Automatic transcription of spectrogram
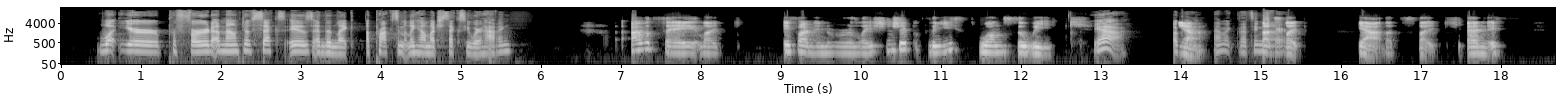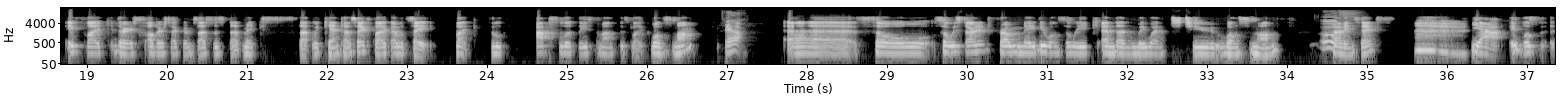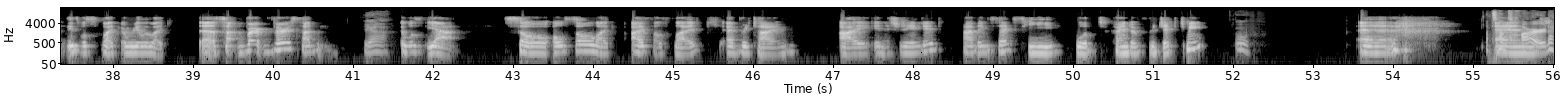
what your preferred amount of sex is, and then like approximately how much sex you were having? I would say, like, if I'm in a relationship, at least once a week. Yeah. Okay. Yeah. That, that seems That's fair. like, yeah, that's like, and if, if like there's other circumstances that makes that we can't have sex, like I would say, like the absolute least amount is like once a month. yeah. Uh, so so we started from maybe once a week, and then we went to once a month Ooh. having sex. yeah, it was it was like a really like uh, very very sudden. Yeah. It was yeah. So also like I felt like every time I initiated having sex, he would kind of reject me. Ooh. Uh, That sounds And- hard.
